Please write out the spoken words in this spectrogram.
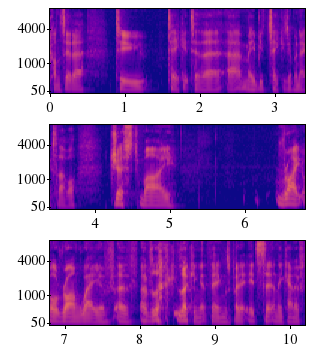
consider to take it to the uh, maybe take it to the next level. Just my right or wrong way of of, of look, looking at things, but it, it's certainly kind of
